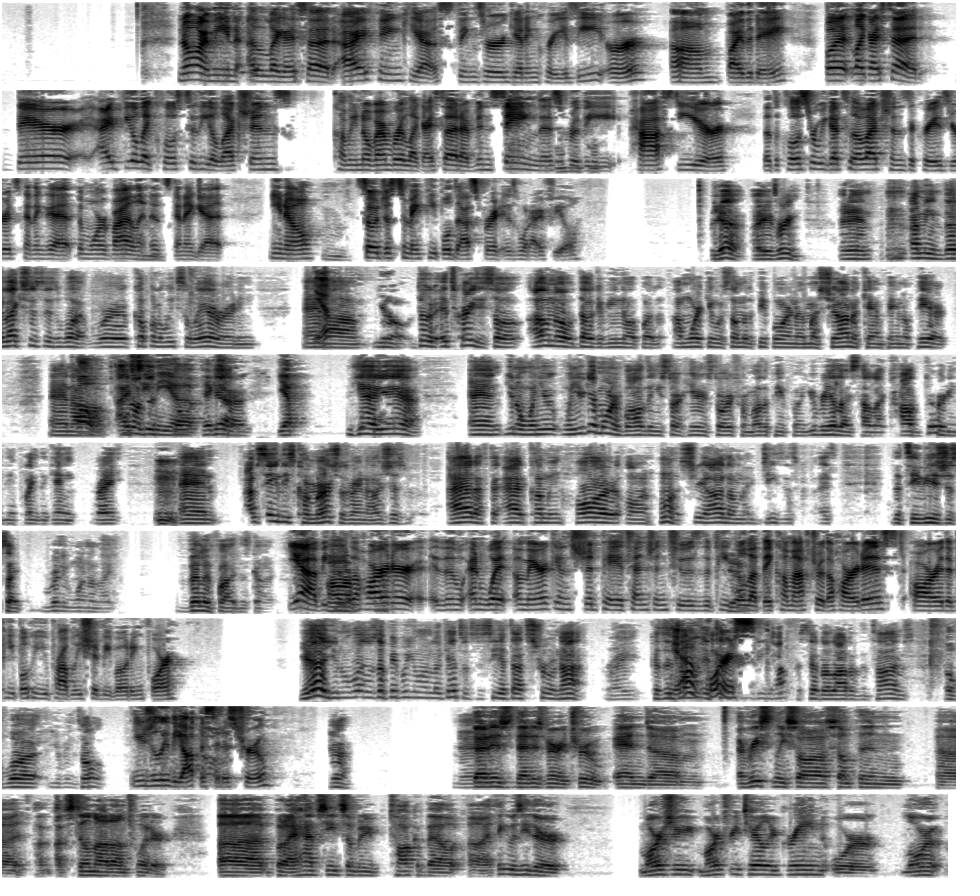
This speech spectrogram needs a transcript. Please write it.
No, I mean, uh, like I said, I think yes, things are getting crazier um, by the day. But like I said, there, I feel like close to the elections coming November. Like I said, I've been saying this for Mm-hmm. the past year that the closer we get to the elections, the crazier it's going to get, the more violent Mhm. it's going to get. You know, Mm. so just to make people desperate is what I feel. Yeah, I agree. And I mean, the elections is what we're a couple of weeks away already, and Yep. um, you know, dude, it's crazy. So I don't know, Doug, if you know, but I'm working with some of the people in the Mastriano campaign up here, and Oh, uh, I've know, seen the uh, picture. Yep. Yeah, yeah, yeah. And you know, when you when you get more involved and you start hearing stories from other people, you realize how like how dirty they play the game, right? Mm. And I'm seeing these commercials right now. It's just ad after ad coming hard on Shiana. I'm like, Jesus Christ. The TV is just like really want to like vilify this guy. Yeah, because Um, the harder the, and what Americans should pay attention to is the people Yeah. that they come after the hardest are the people who you probably should be voting for. Yeah, you know what? Those are people you want to look into to see if that's true or not, right? Because it's Yeah, all, of it's course. the opposite a lot of the times of what you're being told. Usually the opposite is true. Yeah. That is that is very true. And um, I recently saw something. Uh, I'm, I'm still not on Twitter, uh, but I have seen somebody talk about. Uh, I think it was either Marjorie Marjorie Taylor Greene or Lauren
